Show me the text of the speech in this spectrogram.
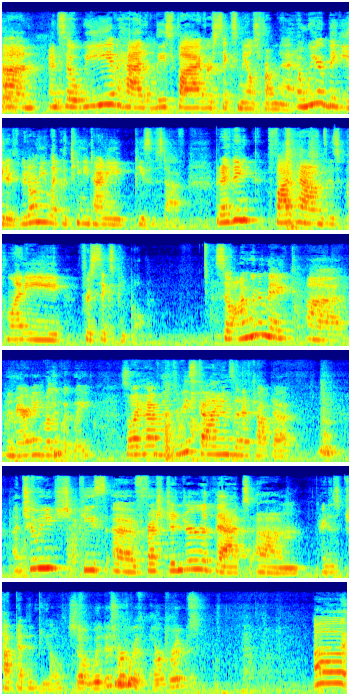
Um, and so we have had at least five or six meals from that. And we are big eaters. We don't eat like a teeny tiny piece of stuff. But I think five pounds is plenty for six people. So I'm going to make uh, the marinade really quickly. So I have the three scallions that I've chopped up, a two inch piece of fresh ginger that um, I just chopped up and peeled. So, would this work with pork ribs? Uh,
